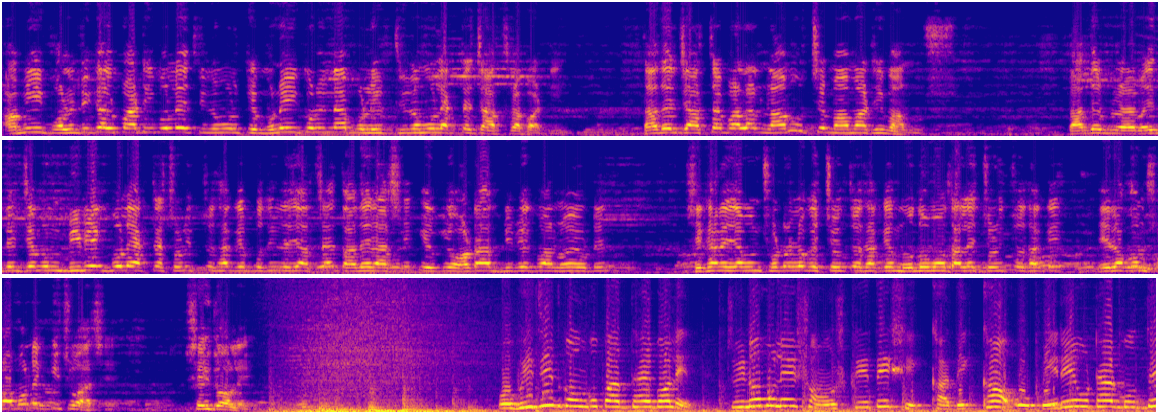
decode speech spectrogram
আমি পলিটিক্যাল পার্টি বলে তৃণমূলকে মনেই করি না। পলি- তৃণমূল একটা যাত্রা পার্টি তাদের যাত্রাপালার নাম হচ্ছে মা মাটি মানুষ। তাদের, এদের যেমন বিবেক বলে একটা চরিত্র থাকে প্রতিটা যাত্রায়, তাদের আছে। কেউ কেউ হঠাৎ বিবেকবান হয়ে ওঠেন। সেখানে যেমন ছোট লোকের চরিত্র থাকে মধুমতালের চরিত্র থাকে এরকম সব অনেক কিছু আছে সেই দলে। অভিজিৎ গঙ্গোপাধ্যায় বলেন তৃণমূলের সংস্কৃতি শিক্ষা দীক্ষা ও বেড়ে ওঠার মধ্যে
